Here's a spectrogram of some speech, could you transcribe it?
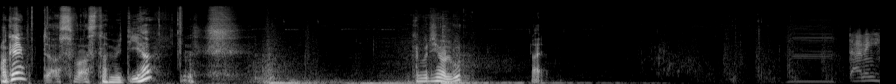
Okay, das war's dann mit dir. Können wir dich mal looten? Nein. Danny,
